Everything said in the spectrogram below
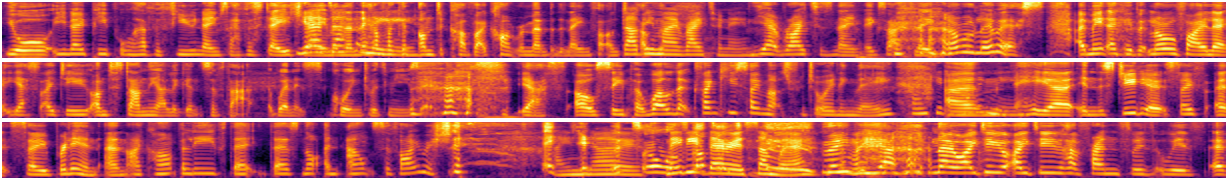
your, you know, people have a few names, they have a stage Yeah, name, and then they have like an undercover. I can't remember the name for undercover. That'd be my writer name. Yeah, writer's name, exactly. Laurel Lewis. I mean, okay, but Laurel Violet, yes, I do understand the elegance of that when it's coined with music. yes. Oh, super. Well, look, thank you so much for joining me. um, Thank you for having me. Here in the studio. It's so it's so brilliant. And I can't believe that there's not an ounce of Irish. I know. Maybe there Scottish. is somewhere. Maybe, yeah. No, I do. I do have friends with with. Uh,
